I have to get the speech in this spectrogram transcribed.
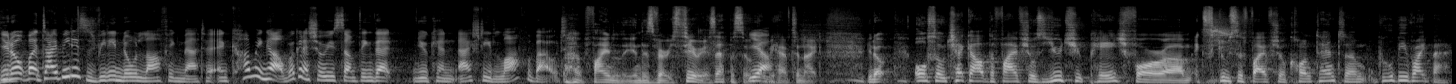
you know, but diabetes is really no laughing matter. And coming up, we're going to show you something that you can actually laugh about. Finally, in this very serious episode Yeah. that we have tonight. You know, also check out the Five Show's YouTube page for um, exclusive Five Show content. Um, we'll be right back.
